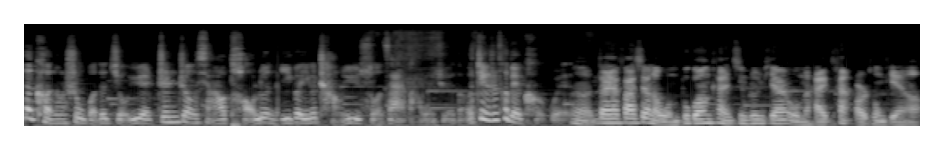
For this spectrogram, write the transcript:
那可能是我的九月真正想要讨论的一个一个场域所在吧。我觉得这个是特别可贵。嗯，大家发现了，我们不光看青春片，我们还看儿童片啊，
